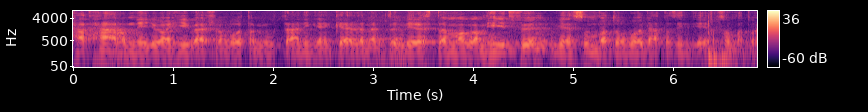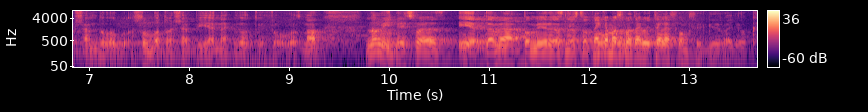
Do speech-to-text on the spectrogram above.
hát három-négy olyan hívásom volt, ami után igen kellemetlenül éreztem magam hétfőn, ugye szombaton volt, de hát az indiaiak szombaton sem, dolgoz, szombaton sem pihennek, ott is dolgoznak. Na mindegy, szóval ez értem, át tudom érezni ezt a Nekem azt mondták, hogy telefonfüggő vagyok.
